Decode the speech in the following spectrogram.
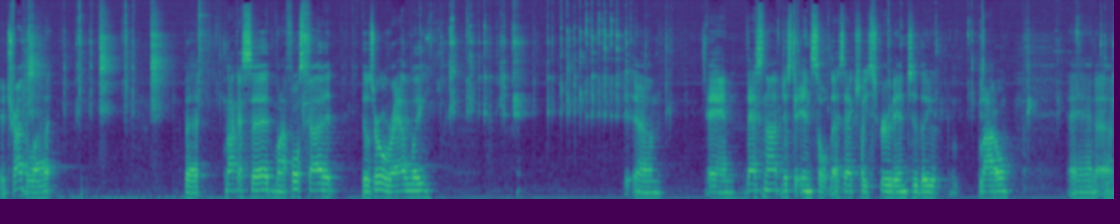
It tried to light. But like I said, when I first got it, it was real rattly. Um, and that's not just an insult, that's actually screwed into the lighter. And uh,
